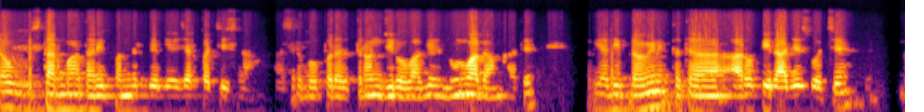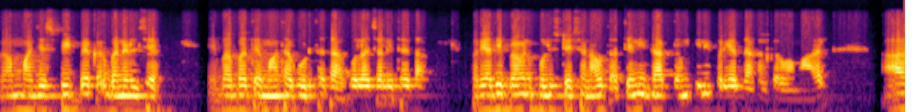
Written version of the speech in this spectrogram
ભચાઉ વિસ્તારમાં તારીખ પંદર બે બે હજાર પચીસના આશરે બપોરે ત્રણ જીરો વાગે લુણવા ગામ ખાતે ફરિયાદી પ્રવીણ તથા આરોપી રાજેશ વચ્ચે ગામમાં જે સ્પીડ બ્રેકર બનેલ છે, એ બાબતે માથાકૂટ થતા, બોલાચાલી થતા ફરિયાદી પ્રવીણ પોલીસ સ્ટેશન આવતા તેની ધાક ધમકીની ફરિયાદ દાખલ કરવામાં આવેલ. આ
